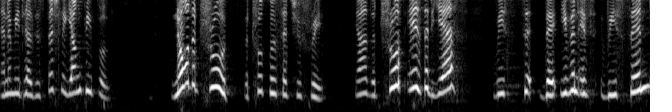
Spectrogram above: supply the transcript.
enemy tells you, especially young people. Know the truth. The truth will set you free. Yeah, the truth is that yes, we, the, even if we sin,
